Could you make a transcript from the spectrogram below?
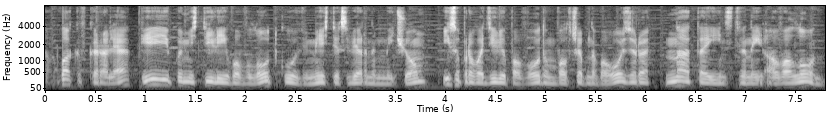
Оплакав короля, феи поместили его в лодку вместе с верным мечом и сопроводили по водам волшебного озера на таинственный Авалон,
